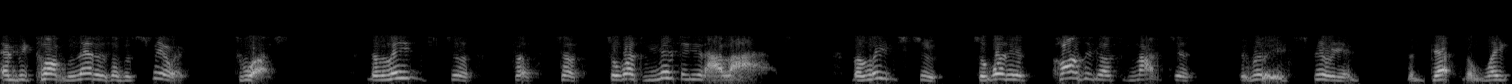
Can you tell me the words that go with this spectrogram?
and become letters of the Spirit to us. The links to to to, to what's missing in our lives. The links to to what is causing us not to to really experience the depth, the weight,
